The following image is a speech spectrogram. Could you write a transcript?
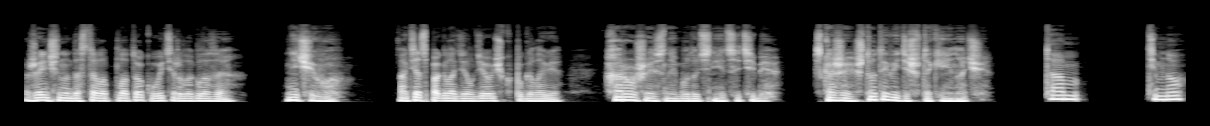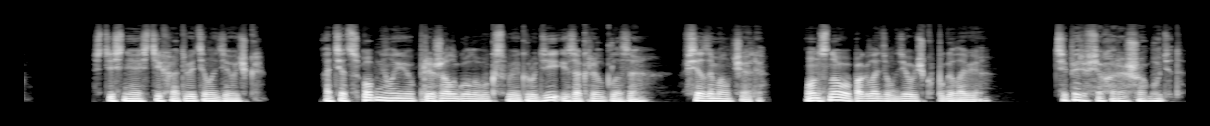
Женщина достала платок, вытерла глаза. «Ничего». Отец погладил девочку по голове. «Хорошие сны будут сниться тебе. Скажи, что ты видишь в такие ночи?» «Там темно», — стесняясь тихо ответила девочка. Отец обнял ее, прижал голову к своей груди и закрыл глаза. Все замолчали. Он снова погладил девочку по голове. «Теперь все хорошо будет»,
